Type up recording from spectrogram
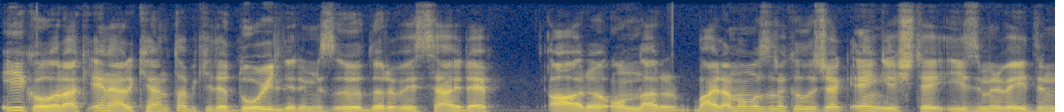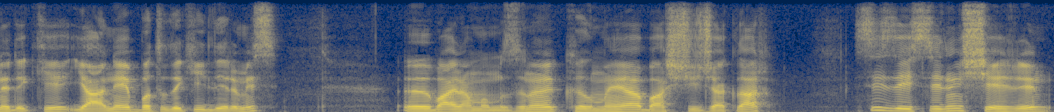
İlk olarak en erken tabii ki de Doğu illerimiz Iğdır vesaire Ağrı onlar bayram namazını kılacak. En geçte İzmir ve Edirne'deki yani batıdaki illerimiz bayram namazını kılmaya başlayacaklar. Siz de istediğiniz şehrin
